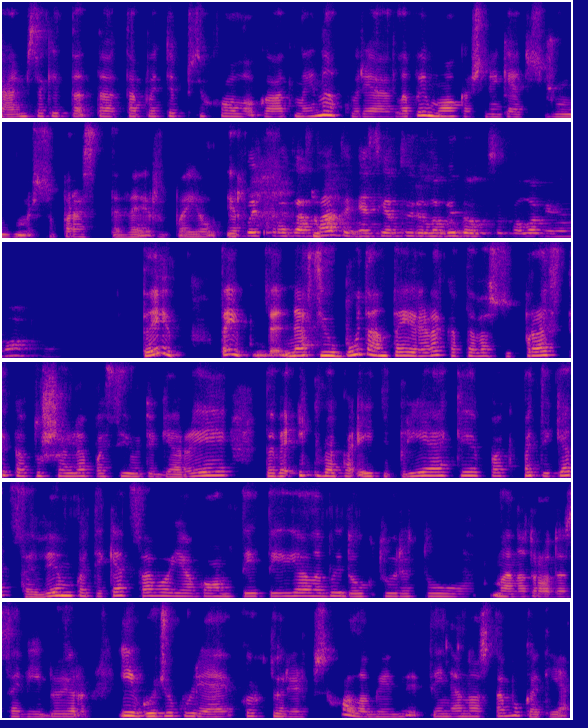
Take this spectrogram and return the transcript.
galim sakyti, ta, ta, ta pati psichologo atmaina, kurie labai moka šnekėti su žmogumi ir suprasti tave ir pajau. Ir... Tai protestantai, nes jie turi labai daug psichologinių mokymų taip taip nes jau būtent tai ir yra kad tave suprasti kad tu šalia pasijauti gerai tave įkvepia eiti į priekį patikėt savim patikėt savo jėgom tai tai jie labai daug turi tų man atrodo savybių ir įgūdžių kurie kur turi ir psichologai tai nenuostabu kad jie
